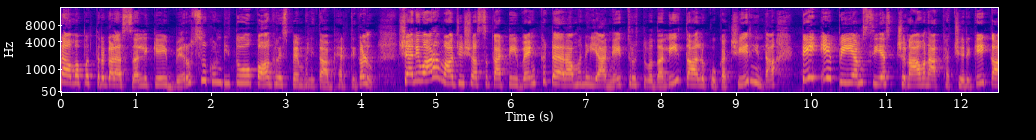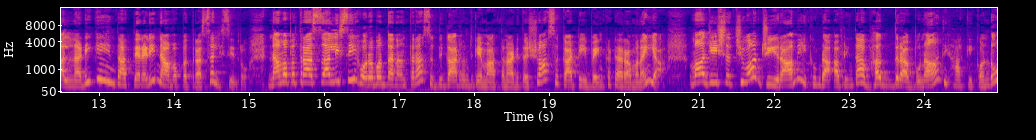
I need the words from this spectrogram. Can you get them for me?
ನಾಮಪತ್ರಗಳ ಸಲ್ಲಿಕೆ ಬೆರುಸುಗೊಂಡಿತು ಕಾಂಗ್ರೆಸ್ ಬೆಂಬಲಿತ ಅಭ್ಯರ್ಥಿಗಳು. ಶನಿವಾರ ಮಾಜಿ ಶಾಸಕ ಟಿ ವೆಂಕಟರಮಣಯ್ಯ ನೇತೃತ್ವದಲ್ಲಿ ತಾಲೂಕು ಕಚೇರಿಯಿಂದ ಟಿಎಪಿಎಂಸಿಎಸ್ ಚುನಾವಣಾ ಕಚೇರಿಗೆ ಕಾಲ್ನಡಿಗೆಯಿಂದ ತೆರಳಿ ನಾಮಪತ್ರ ಸಲ್ಲಿಸಿದರು. ನಾಮಪತ್ರ ಸಲ್ಲಿಸಿ ಹೊರಬಂದ ನಂತರ ಸುದ್ದಿಗಾರರೊಂದಿಗೆ ಮಾತನಾಡಿದ ಶಾಸಕ ಟಿ ವೆಂಕಟರಮಣಯ್ಯ, ಮಾಜಿ ಸಚಿವ ಜಿ ರಾಮೇಗೌಡ ಅವರಿಂದ ಭದ್ರ ಬುನಾದಿ ಹಾಕಿಕೊಂಡು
